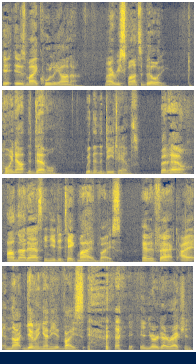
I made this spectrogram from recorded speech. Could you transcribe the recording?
it is my kuleana, my responsibility, to point out the devil within the details. But hell, I'm not asking you to take my advice. And in fact, I am not giving any advice in your direction.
